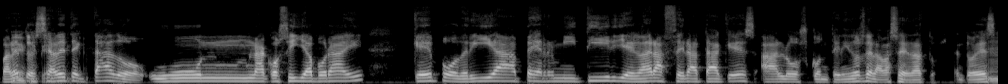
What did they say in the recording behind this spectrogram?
¿Vale? Entonces se ha detectado una cosilla por ahí que podría permitir llegar a hacer ataques a los contenidos de la base de datos. Entonces,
